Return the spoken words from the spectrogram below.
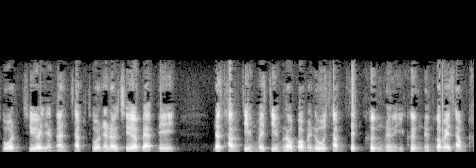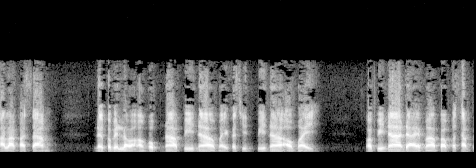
ชวนเชื่ออย่างนั้นชักชวนให้เราเชื่อแบบนี้ แล้วทำจริงไม่จริงเราก็ไม่รู้ทำเสร็จครึ่งหนึ่งอีกครึ่งหนึ่งก็ไม่ทำคาราคาซังแล้วก็เป็นเราเอางบหน้าปีหน้าใหม่กระถินปีหน้าเอาใหม่พอปีหน้าได้มาปั๊บก็ทำไป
